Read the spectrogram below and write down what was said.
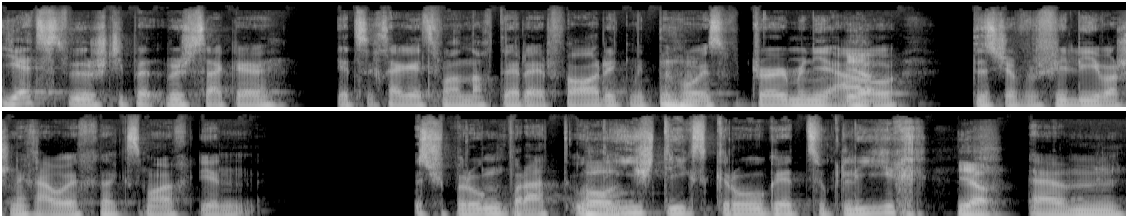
jetzt würdest du, würdest sagen, jetzt, ich sage jetzt mal nach der Erfahrung mit der Mhm. Voice of Germany auch, Ja. das ist ja für viele wahrscheinlich auch ich sag's mal, ein, ein Sprungbrett und Voll. Einstiegsgrogen zugleich. Ja. Ähm,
